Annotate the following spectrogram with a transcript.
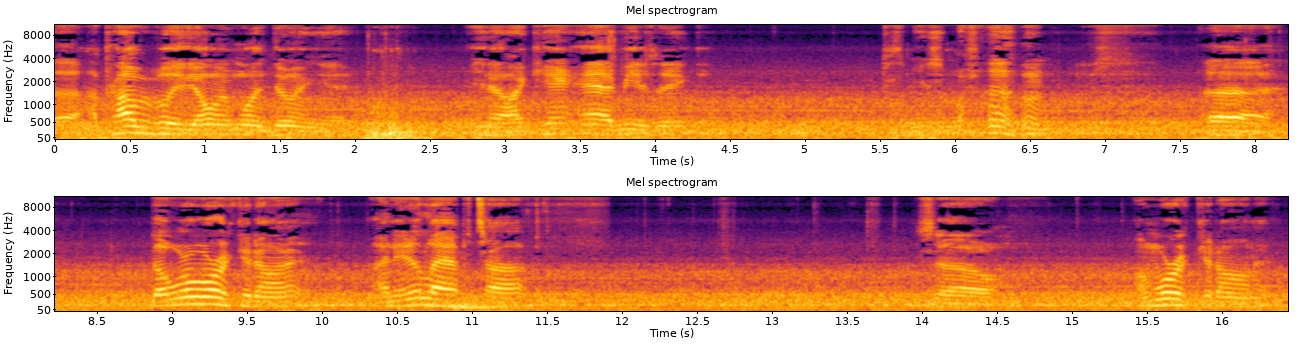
Uh, I'm probably the only one doing it. You know, I can't add music because I'm using my phone. Uh, but we're working on it. I need a laptop. So, I'm working on it.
